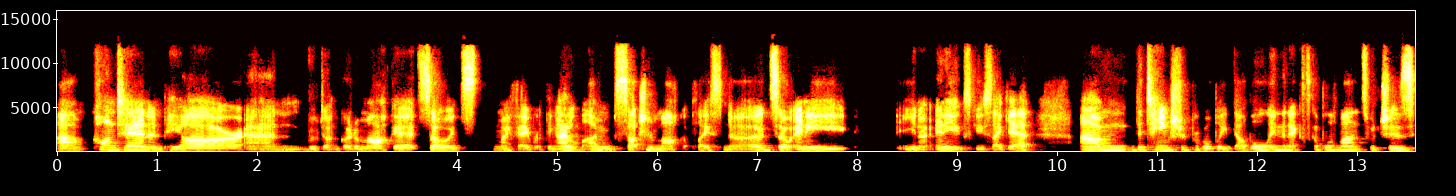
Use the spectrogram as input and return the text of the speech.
um, content and PR, and we've done go to market. So it's my favorite thing. I, I'm such a marketplace nerd. So any you know any excuse I get. Um, the team should probably double in the next couple of months, which is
